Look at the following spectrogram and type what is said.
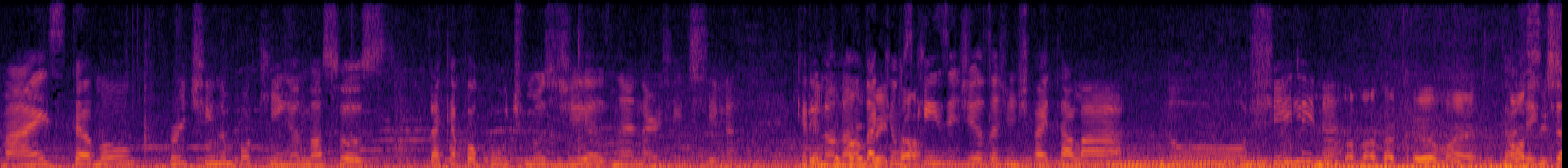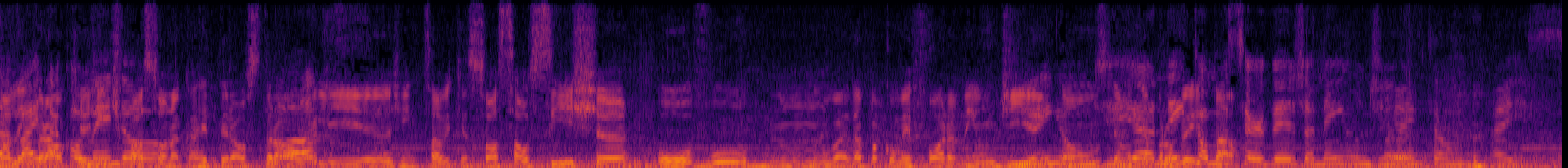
mas estamos curtindo um pouquinho. Nossos, daqui a pouco, últimos dias, né, na Argentina. Querendo ou não, daqui uns aproveitar. 15 dias a gente vai estar lá no Chile, né? No, no Atacama, é. Então Nossa, e só lembrar tá o que a gente comendo- passou na carreteira austral Nossa. ali, a gente sabe que é só salsicha, ovo, não, não vai dar pra comer fora nem um dia, nem então um temos que dia, nem aproveitar. tomar cerveja nem um dia, É. então é isso.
